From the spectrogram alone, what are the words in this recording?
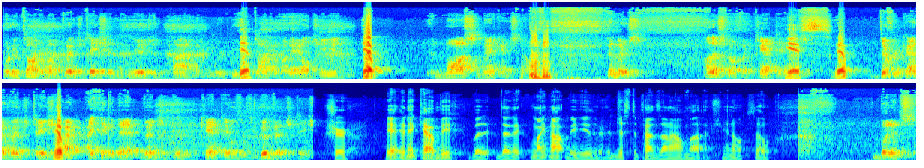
When we talk about vegetation on the edge of the pond, I mean, we're, Yeah. been talking about algae and, Yep. and moss and that kind of stuff. Mm-hmm. Then there's other stuff like cattails. Yes. Yep. Different kind of vegetation. Yep. I, I think of that veg, uh, cattails as good vegetation. Sure. Yeah, and it can be, but it, then it might not be either. It just depends on how much, you know. So. But it's,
